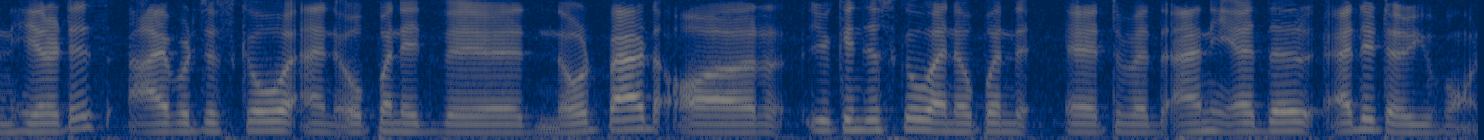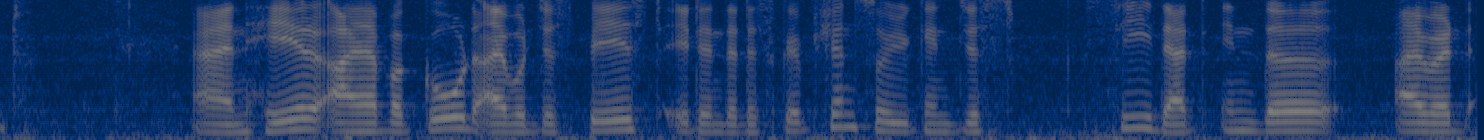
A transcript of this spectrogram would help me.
and here it is. I would just go and open it with notepad or you can just go and open it with any other editor you want. And here I have a code. I would just paste it in the description so you can just see that in the I would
